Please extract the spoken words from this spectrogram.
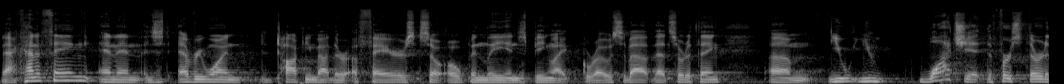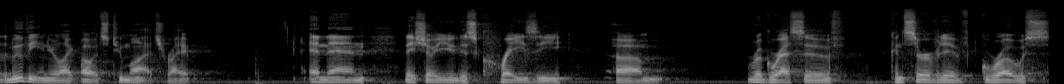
that kind of thing. And then just everyone talking about their affairs so openly and just being like gross about that sort of thing. Um, you, you watch it the first third of the movie and you're like, oh, it's too much, right? And then they show you this crazy, um, regressive conservative, gross,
